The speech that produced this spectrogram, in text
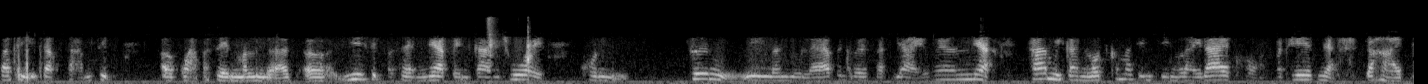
ภาษีจากสามสิบกว่าเปอร์เซ็นต์มาเหลือเอ่อยี่สิบเปอร์เซ็นเนี่ยเป็นการช่วยคนซึ่งมีเงินอยู่แล้วเป็นบริษัทใหญ่เพราะฉะนั้นเนี่ยถ้ามีการลดเข้ามาจริง ๆ รายได้ของประเทศเนี่ย จะหายไป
